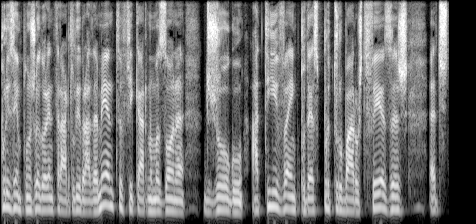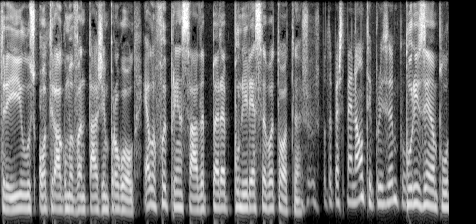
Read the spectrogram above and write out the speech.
Por exemplo, um jogador entrar deliberadamente, ficar numa zona de jogo ativa em que pudesse perturbar os defesas, distraí-los ou ter alguma vantagem para o golo. Ela foi pensada para punir essa batota. Os pontapés de penalti, por exemplo. Por exemplo,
